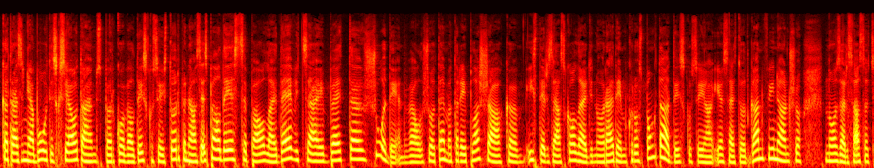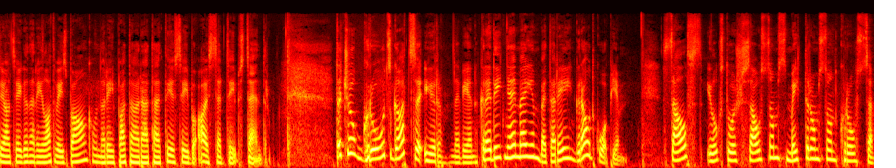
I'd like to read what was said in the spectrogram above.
katrā ziņā būtisks jautājums, par ko vēl diskusijas turpināsies. Paldies Paulai Devicai, bet šodien vēl šo tematu arī plašāk iztirzās kolēģi no raidījuma kruspunktā diskusija diskusijā iesaistot gan Finanšu nozares asociāciju, gan arī Latvijas Banku un arī patērētāju tiesību aizsardzības centru. Taču grūts gads ir nevien kredītņēmējiem, bet arī graudkopiem. Sals, ilgstošs sausums, mitrums un krusta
